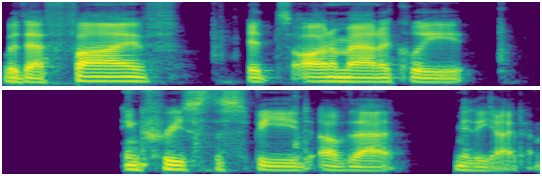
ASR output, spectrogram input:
with F5. It's automatically increased the speed of that MIDI item.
